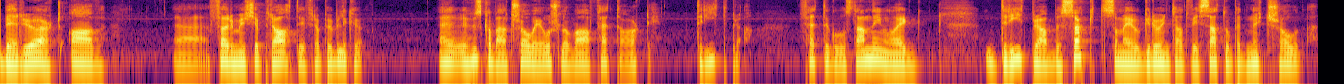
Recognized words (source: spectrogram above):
berørt av uh, for mye prat fra publikum. Jeg husker bare at showet i Oslo var fett og artig. Dritbra. Fette god stemning, og jeg dritbra besøkt, som er jo grunnen til at vi setter opp et nytt show der.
